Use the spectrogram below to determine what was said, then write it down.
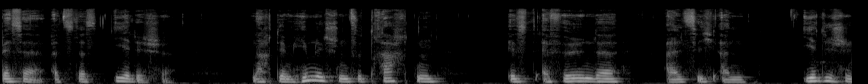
besser als das irdische. Nach dem himmlischen zu trachten ist erfüllender, als sich an irdische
